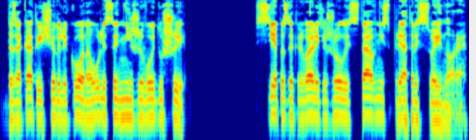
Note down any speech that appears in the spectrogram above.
До заката еще далеко, а на улице ни живой души. Все позакрывали тяжелые ставни и спрятались в свои норы.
